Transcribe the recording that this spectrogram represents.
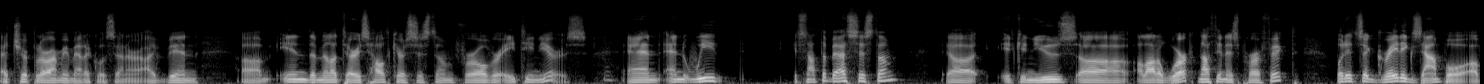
at tripler army medical center. I've been um, in the military's healthcare system for over 18 years. And and we it's not the best system. Uh, it can use uh, a lot of work. Nothing is perfect but it's a great example of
